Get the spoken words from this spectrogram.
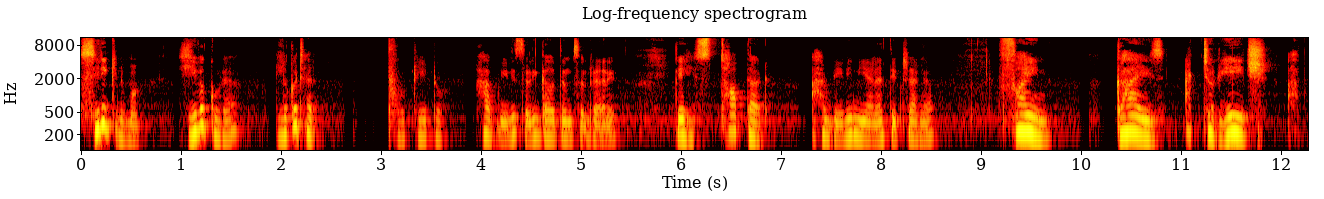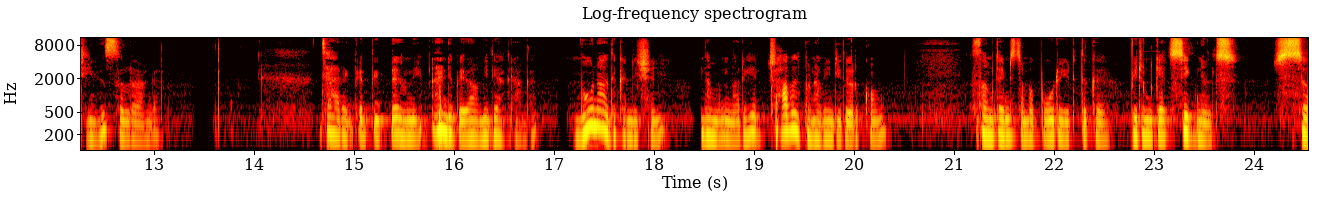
சிரிக்கணுமா? இவ கூட லுக்கட்டர் பொட்டேட்டோ அப்படின்னு சொல்லி கௌதம் சொல்கிறாரு ஏய் ஸ்டாப் தட் அப்படின்னு நீ ஆனால் திட்டுறாங்க ஃபைன் கைஸ் ஆக்டர் ஏஜ் அப்படின்னு சொல்கிறாங்க டேரக்டர் திட்டவுடனே ரெண்டு பேரும் அமைதியாகிறாங்க மூணாவது கண்டிஷன் நம்ம நிறைய ட்ராவல் பண்ண வேண்டியது இருக்கும். சம்டைம்ஸ் நம்ம போகிற இடத்துக்கு we don't get signals so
